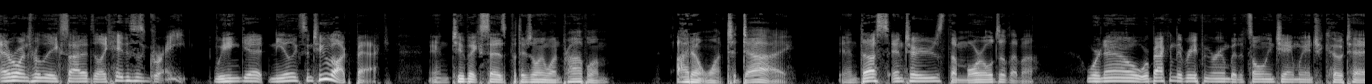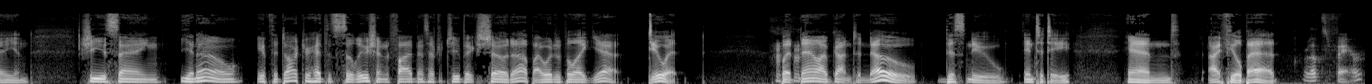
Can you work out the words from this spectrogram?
everyone's really excited. They're like, "Hey, this is great. We can get Neelix and Tuvok back." And Tuvok says, "But there's only one problem. I don't want to die." And thus enters the moral dilemma. We're now we're back in the briefing room, but it's only Janeway and Chakotay, and she is saying, "You know, if the Doctor had the solution five minutes after Tuvok showed up, I would have been like, yeah, do it." But now I've gotten to know this new entity, and I feel bad. Well, that's fair.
